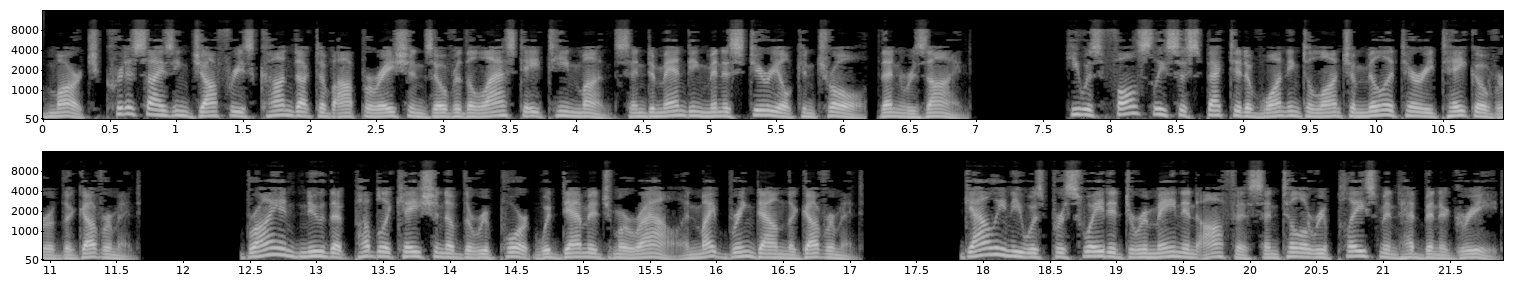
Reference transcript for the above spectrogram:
March criticizing Joffre's conduct of operations over the last 18 months and demanding ministerial control, then resigned. He was falsely suspected of wanting to launch a military takeover of the government. Briand knew that publication of the report would damage morale and might bring down the government. Gallieni was persuaded to remain in office until a replacement had been agreed.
